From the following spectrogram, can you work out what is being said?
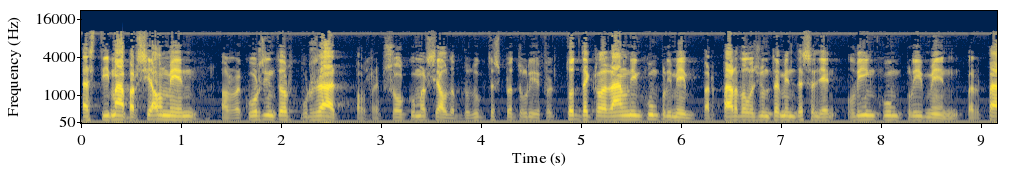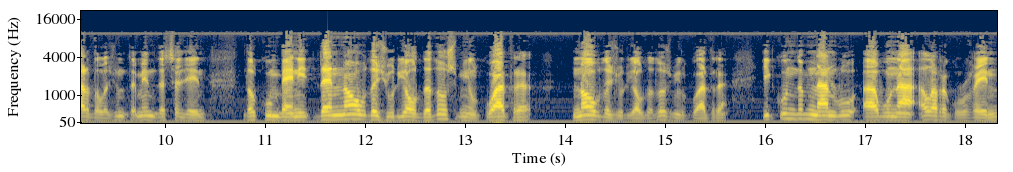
estimar parcialment el recurs interposat pel Repsol Comercial de Productes Petrolífers, tot declarant l'incompliment per part de l'Ajuntament de Sallent, l'incompliment per part de l'Ajuntament de Sallent del conveni de 9 de juliol de 2004 9 de juliol de 2004 i condemnant-lo a abonar a la recurrent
